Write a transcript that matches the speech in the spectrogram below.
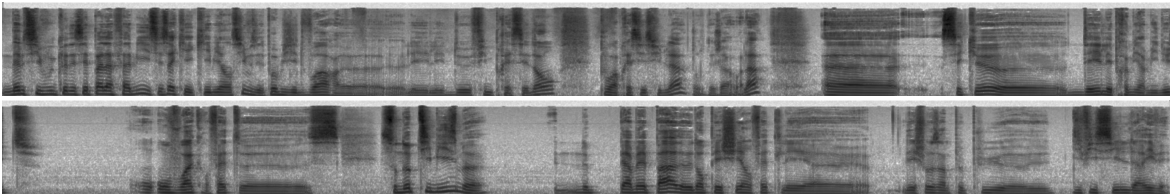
même si vous ne connaissez pas la famille, c'est ça qui est, bien aussi, vous n'êtes pas obligé de voir euh, les, deux films précédents pour apprécier ce film-là, donc déjà voilà. Euh, c'est que euh, dès les premières minutes, on, voit qu'en fait, son optimisme ne permet pas d'empêcher en fait les, les choses un peu plus difficiles d'arriver.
